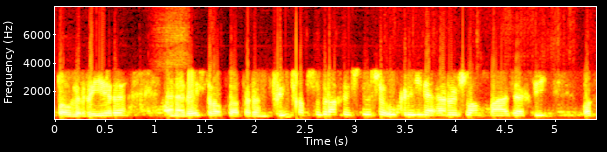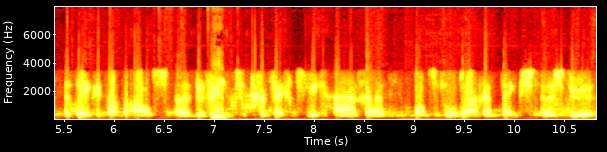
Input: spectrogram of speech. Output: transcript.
tolereren. En hij wees erop dat er een vriendschapsverdrag is tussen Oekraïne en Rusland. Maar zegt hij, wat betekent dat als eh, de vriend gevechtsvliegtuigen, panzervoertuigen en tanks eh, stuurt?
